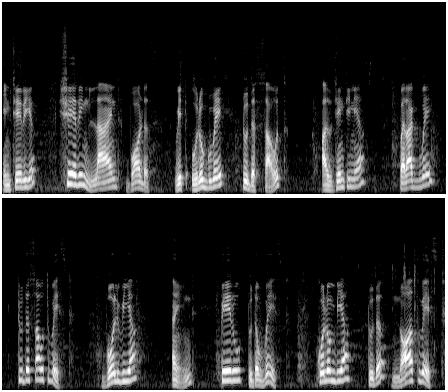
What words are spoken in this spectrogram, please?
interior, sharing land borders with Uruguay to the south, Argentina Paraguay to the southwest, Bolivia and Peru to the west, Colombia to the northwest,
